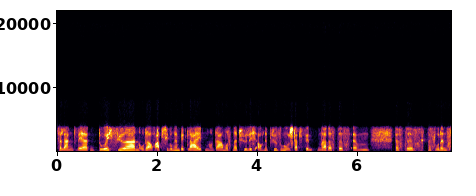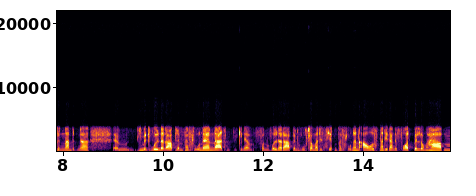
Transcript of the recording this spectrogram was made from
verlangt werden, durchführen oder auch Abschiebungen begleiten? Und da muss natürlich auch eine Prüfung stattfinden, ne? dass das, ähm, dass das Personen sind, ne? mit einer, ähm, die mit vulnerablen Personen, ne? also wir gehen ja von vulnerablen, hochtraumatisierten Personen aus, ne? die da eine Fortbildung haben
